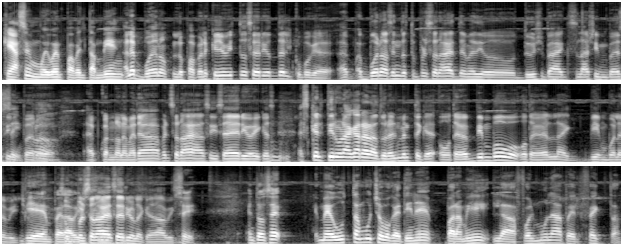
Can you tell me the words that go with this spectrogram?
Que hace un muy buen papel también. Él es bueno. Los papeles que yo he visto serios de él, como que es, es bueno haciendo estos personajes de medio douchebag slash imbécil, Sí. pero Ah. eh, cuando le mete a personajes así serios y que es, es que él tiene una cara naturalmente que o te ves bien bobo o te ves like, bien huele bicho. Bien, pero un personaje serio le queda bien. Sí. Entonces, me gusta mucho porque tiene para mí la fórmula perfecta.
